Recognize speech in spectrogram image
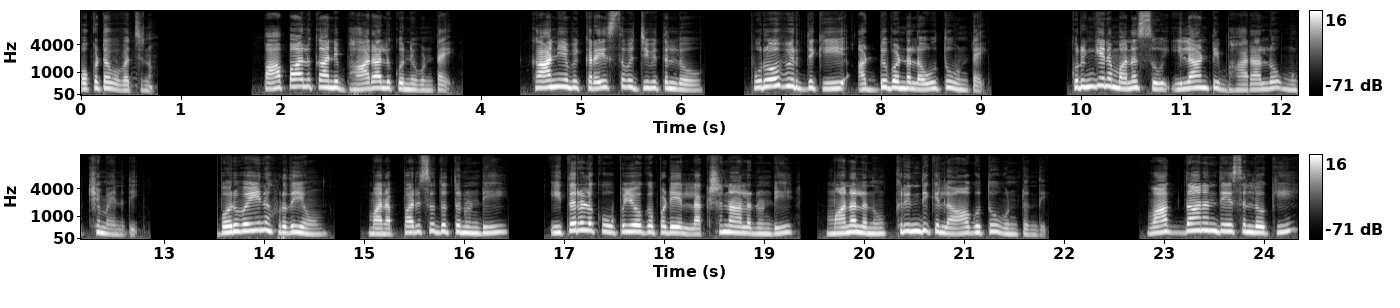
ఒకటవ వచనం. పాపాలు కాని భారాలు కొన్ని ఉంటాయి. కాని అవి క్రైస్తవ జీవితంలో పురోభివృద్ధికి అడ్డుబండలవుతూ ఉంటాయి. కృంగిన మనస్సు ఇలాంటి భారాల్లో ముఖ్యమైనది. బరువైన హృదయం మన పరిశుద్ధత నుండి ఇతరులకు ఉపయోగపడే లక్షణాల నుండి మనలను క్రిందికి లాగుతూ ఉంటుంది. వాగ్దానం దేశంలోకి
